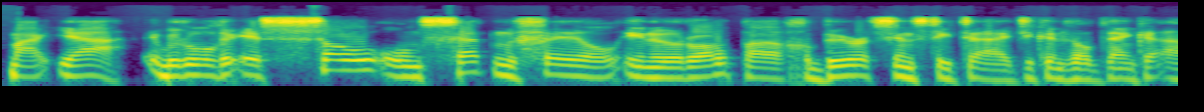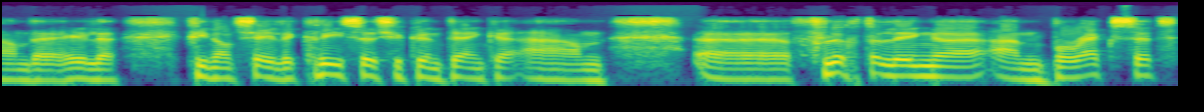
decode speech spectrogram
Maar ja, ik bedoel, er is zo ontzettend veel in Europa gebeurd sinds die tijd. Je kunt wel denken aan de hele financiële crisis, je kunt denken aan uh, vluchtelingen aan Brexit.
